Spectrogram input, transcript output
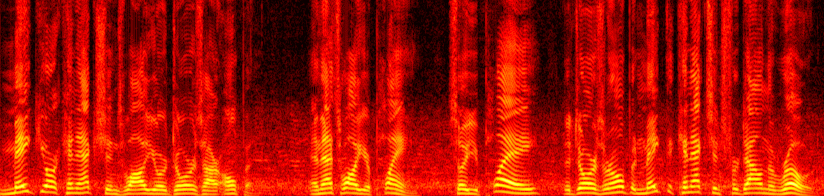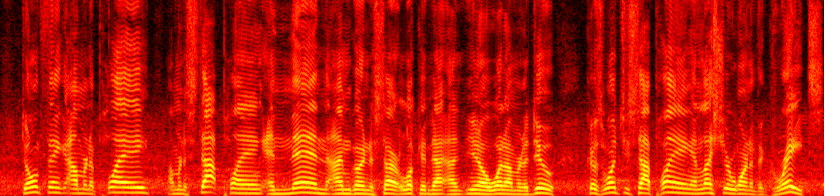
make your connections while your doors are open. And that's while you're playing. So you play, the doors are open, make the connections for down the road. Don't think I'm going to play, I'm going to stop playing, and then I'm going to start looking at you know what I'm going to do. Because once you stop playing, unless you're one of the greats,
